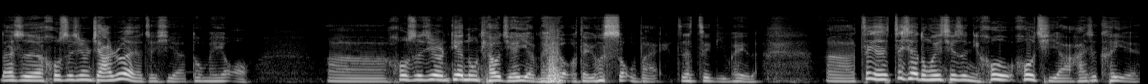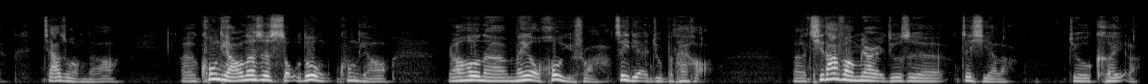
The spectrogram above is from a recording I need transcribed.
但是后视镜加热呀这些都没有。呃，后视镜电动调节也没有，得用手掰，这最低配的。呃，这个这些东西其实你后后期啊还是可以加装的啊。呃，空调呢是手动空调，然后呢没有后雨刷，这点就不太好。呃，其他方面也就是这些了就可以了。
